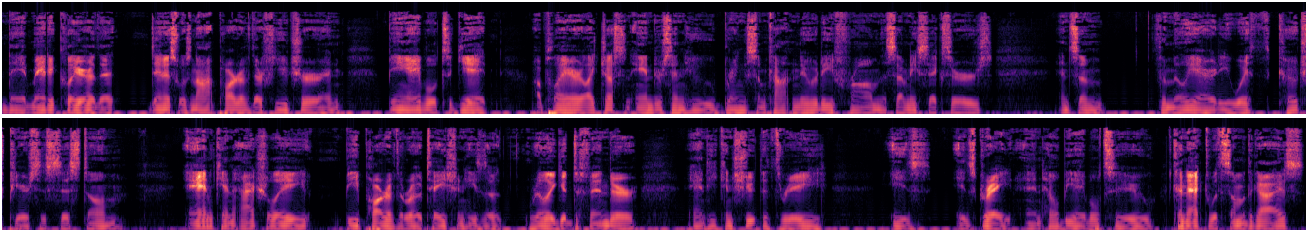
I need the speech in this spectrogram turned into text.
they had made it clear that Dennis was not part of their future, and being able to get a player like Justin Anderson who brings some continuity from the 76ers and some familiarity with Coach Pierce's system and can actually be part of the rotation. He's a really good defender and he can shoot the three is is great and he'll be able to connect with some of the guys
